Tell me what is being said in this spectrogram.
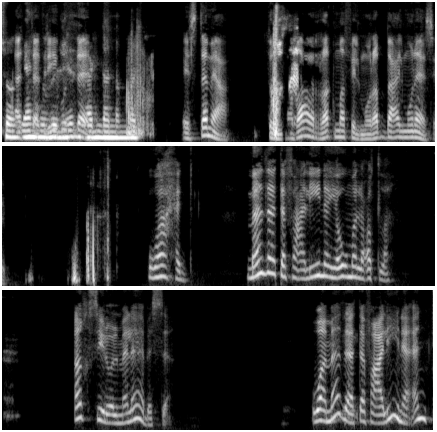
So again, you will التدريب الثاني. the number استمع ثم ضع الرقم في المربع المناسب واحد ماذا تفعلين يوم العطلة؟ أغسل الملابس وماذا تفعلين أنت؟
